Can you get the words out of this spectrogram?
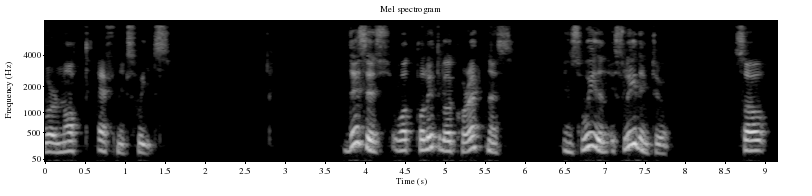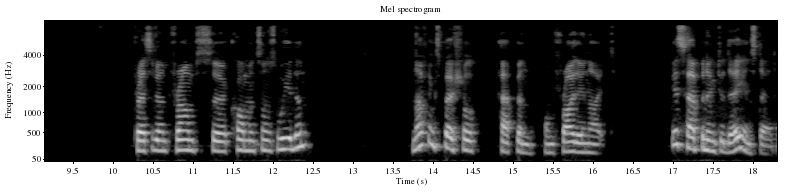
were not ethnic Swedes. This is what political correctness in Sweden is leading to. So, President Trump's uh, comments on Sweden, nothing special happened on Friday night. It's happening today instead.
